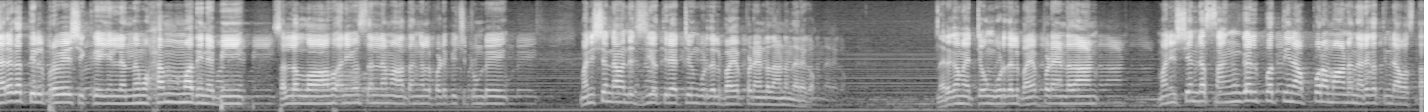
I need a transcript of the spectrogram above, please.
നരകത്തിൽ പ്രവേശിക്കുകയില്ലെന്ന് മുഹമ്മദ് നബി സല്ലല്ലാഹു അലൈഹി വസല്ലമ തങ്ങൾ പഠിപ്പിച്ചിട്ടുണ്ട്. മനുഷ്യൻ അവന്റെ ജീവിതത്തിൽ ഏറ്റവും കൂടുതൽ ഭയപ്പെടേണ്ടതാണ് നരകം. നരകം ഏറ്റവും കൂടുതൽ ഭയപ്പെടേണ്ടതാണ്. മനുഷ്യന്റെ സങ്കല്പത്തിനപ്പുറമാണ് നരകത്തിന്റെ അവസ്ഥ.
